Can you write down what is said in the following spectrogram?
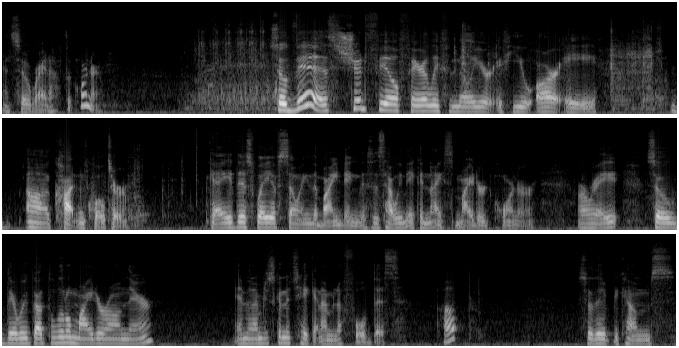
and so right off the corner. So this should feel fairly familiar if you are a uh, cotton quilter. Okay, this way of sewing the binding. This is how we make a nice mitered corner. All right, so there we've got the little miter on there. And then I'm just going to take it and I'm going to fold this up so that it becomes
